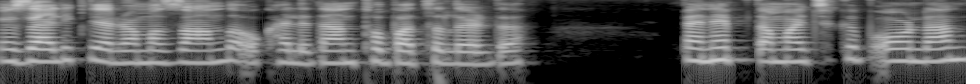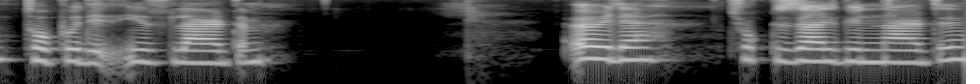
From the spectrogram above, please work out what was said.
Özellikle Ramazan'da o kaleden top atılırdı. Ben hep dama çıkıp oradan topu di- izlerdim. Öyle çok güzel günlerdi.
